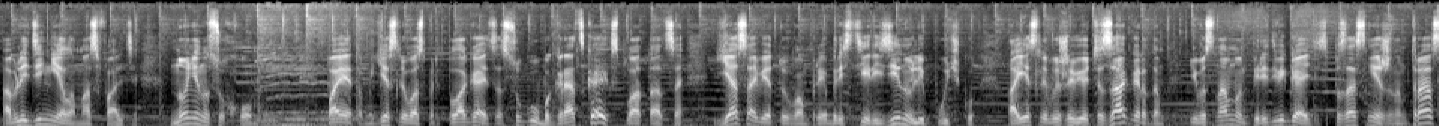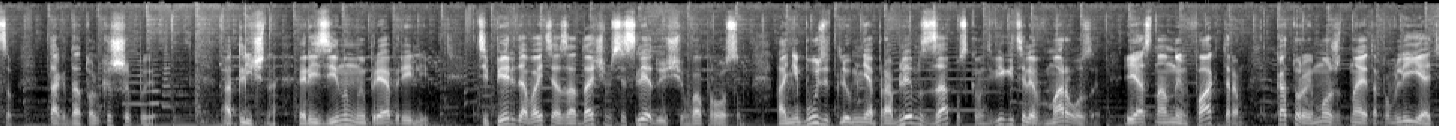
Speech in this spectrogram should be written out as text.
обледенелом асфальте, но не на сухом. Поэтому, если у вас предполагается сугубо городская эксплуатация, я советую вам приобрести резину-липучку. А если вы живете за городом и в основном передвигаетесь по заснеженным трассам, тогда только шипы. Отлично, резину мы приобрели. Теперь давайте озадачимся следующим вопросом. А не будет ли у меня проблем с запуском двигателя в морозы? И основным фактором, который может на это повлиять,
